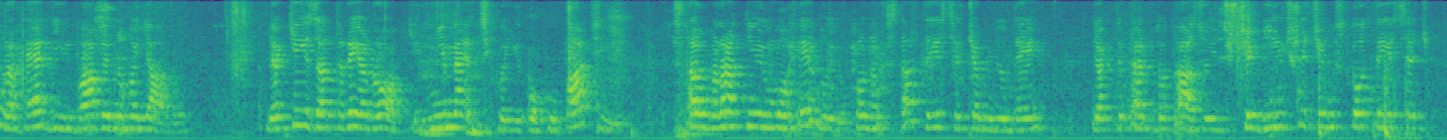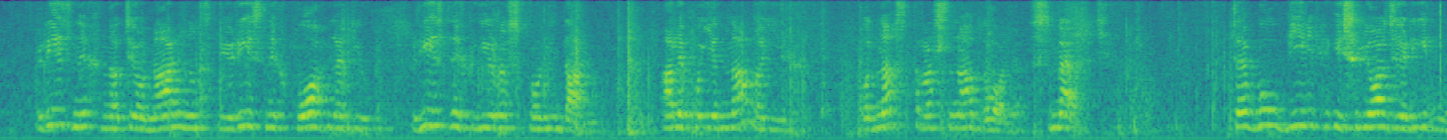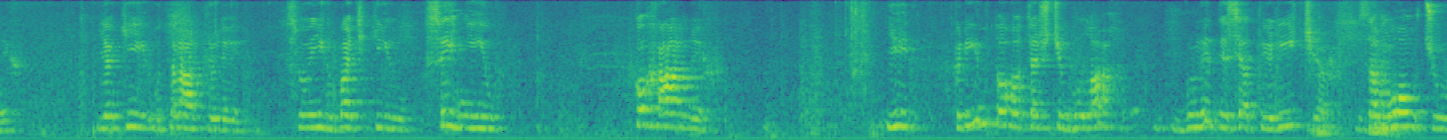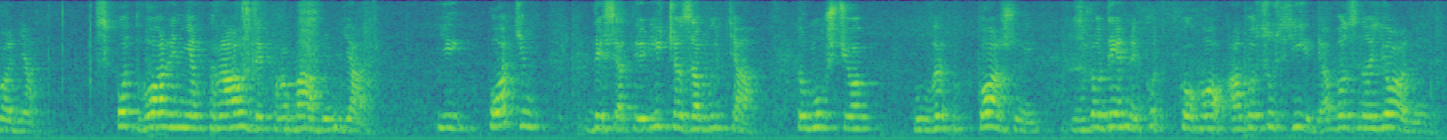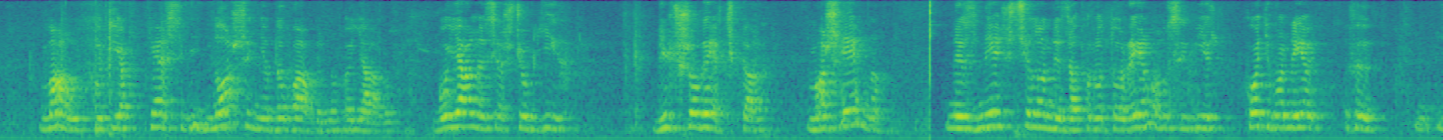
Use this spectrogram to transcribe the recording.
трагедії Бабиного Яру, який за три роки німецької окупації став братньою могилою понад 100 тисячам людей, як тепер доказують, ще більше, ніж 100 тисяч, різних національностей, різних поглядів, різних віросповідань. Але поєднала їх одна страшна доля смерть. Це був біль і сльози рідних, які втратили своїх батьків, синів, коханих. І крім того, це ще була, були десятиріччя замовчування, спотворення правди про Бабин Яр. І потім десятиріччя забуття, тому що кожний з родини кого або сусіди, або знайомі мав хоч якесь відношення до Бабиного Яру, боялися, щоб їх більшовицька машина не знищила, не запроторила в Сибір, хоч вони е,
